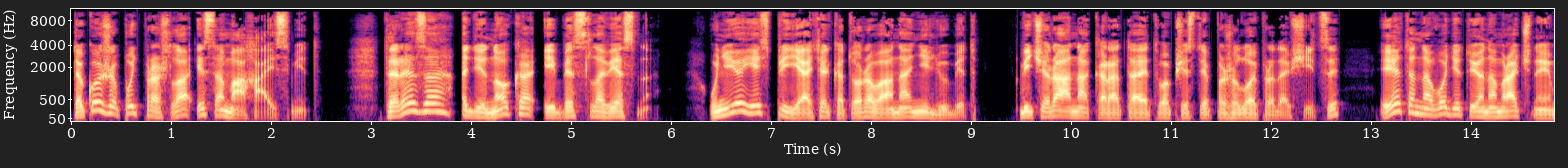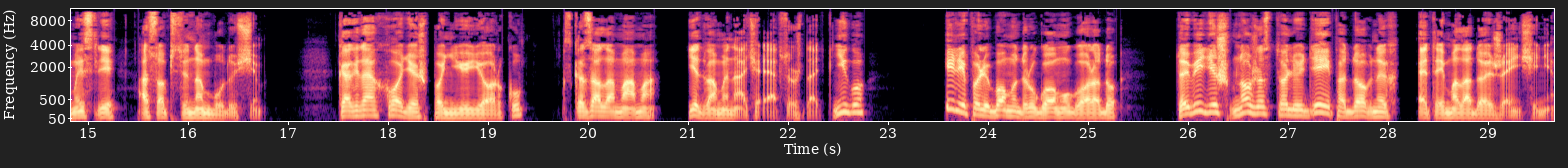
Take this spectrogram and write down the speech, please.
Такой же путь прошла и сама Хайсмит. Тереза одинока и бессловесна. У нее есть приятель, которого она не любит. Вечера она коротает в обществе пожилой продавщицы, и это наводит ее на мрачные мысли о собственном будущем. «Когда ходишь по Нью-Йорку», — сказала мама, едва мы начали обсуждать книгу, или по любому другому городу, то видишь множество людей, подобных этой молодой женщине.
